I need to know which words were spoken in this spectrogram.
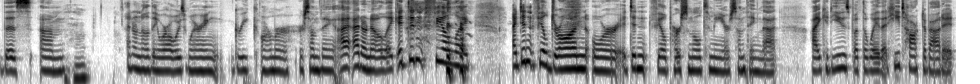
this um i don't know they were always wearing greek armor or something i, I don't know like it didn't feel like i didn't feel drawn or it didn't feel personal to me or something that i could use but the way that he talked about it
